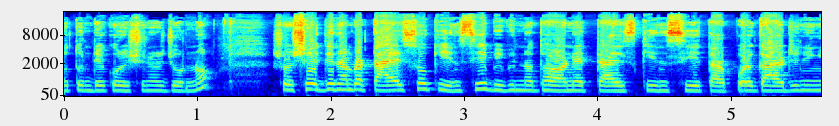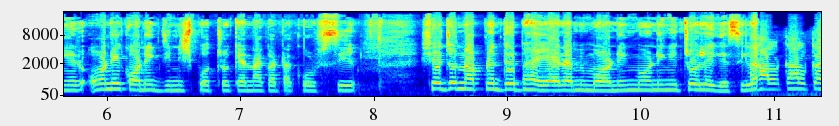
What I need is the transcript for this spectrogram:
নতুন ডেকোরেশনের জন্য। সো সেদিন আমরা টাইলসও কিনছি, বিভিন্ন ধরনের টাইলস কিনছি, তারপর গার্ডেনিংয়ের অনেক অনেক জিনিসপত্র কেনাকাটা করছি। সেজন্য আপনাদের ভাইয়ার আমি মর্নিং মর্নিংয়ে চলে গেছিলাম। হালকা হালকা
